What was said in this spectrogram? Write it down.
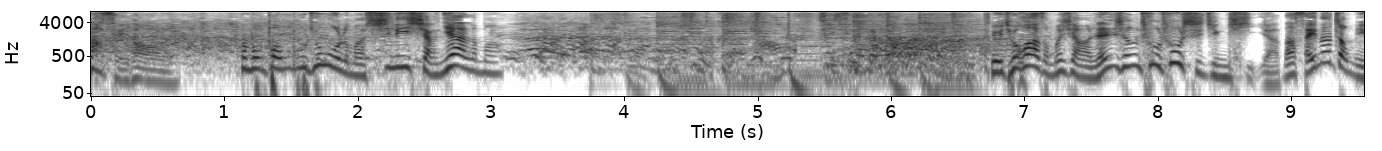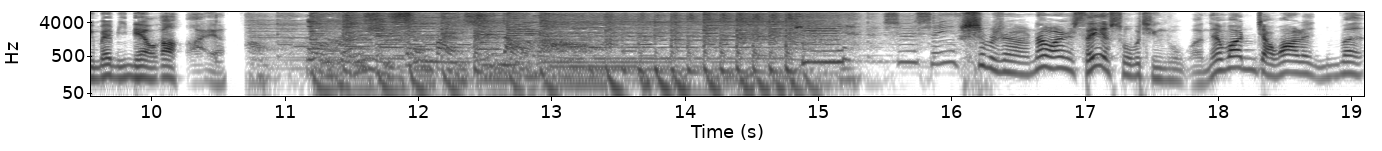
那谁到了？那不绷不住了吗？心里想念了吗？有句话怎么讲？人生处处是惊喜呀。那谁能整明白明天要干啥呀？是不是？那玩意儿谁也说不清楚啊！那玩意儿你讲话了，你问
